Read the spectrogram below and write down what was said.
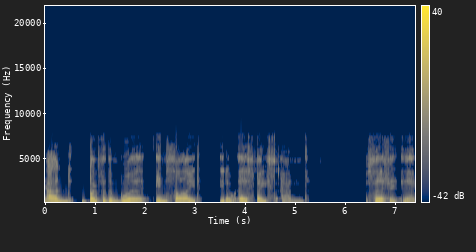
Yeah. and both of them were inside, you know, airspace and surface uh,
